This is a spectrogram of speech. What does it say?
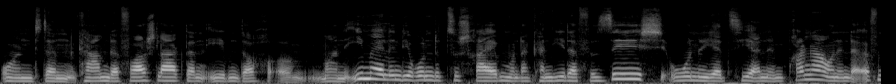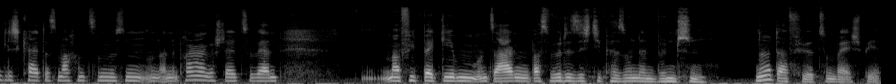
Und dann kam der Vorschlag, dann eben doch ähm, mal eine E-Mail in die Runde zu schreiben und dann kann jeder für sich, ohne jetzt hier an dem Pranger und in der Öffentlichkeit das machen zu müssen und an den Pranger gestellt zu werden, mal Feedback geben und sagen, was würde sich die Person denn wünschen, ne, dafür zum Beispiel.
